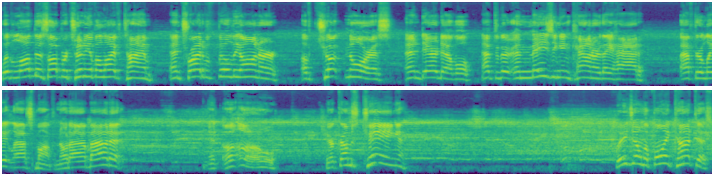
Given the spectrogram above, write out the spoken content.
would love this opportunity of a lifetime and try to fulfill the honor of Chuck Norris and Daredevil after their amazing encounter they had after late last month. No doubt about it. And uh oh, here comes King Ladies gentlemen, the following contest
